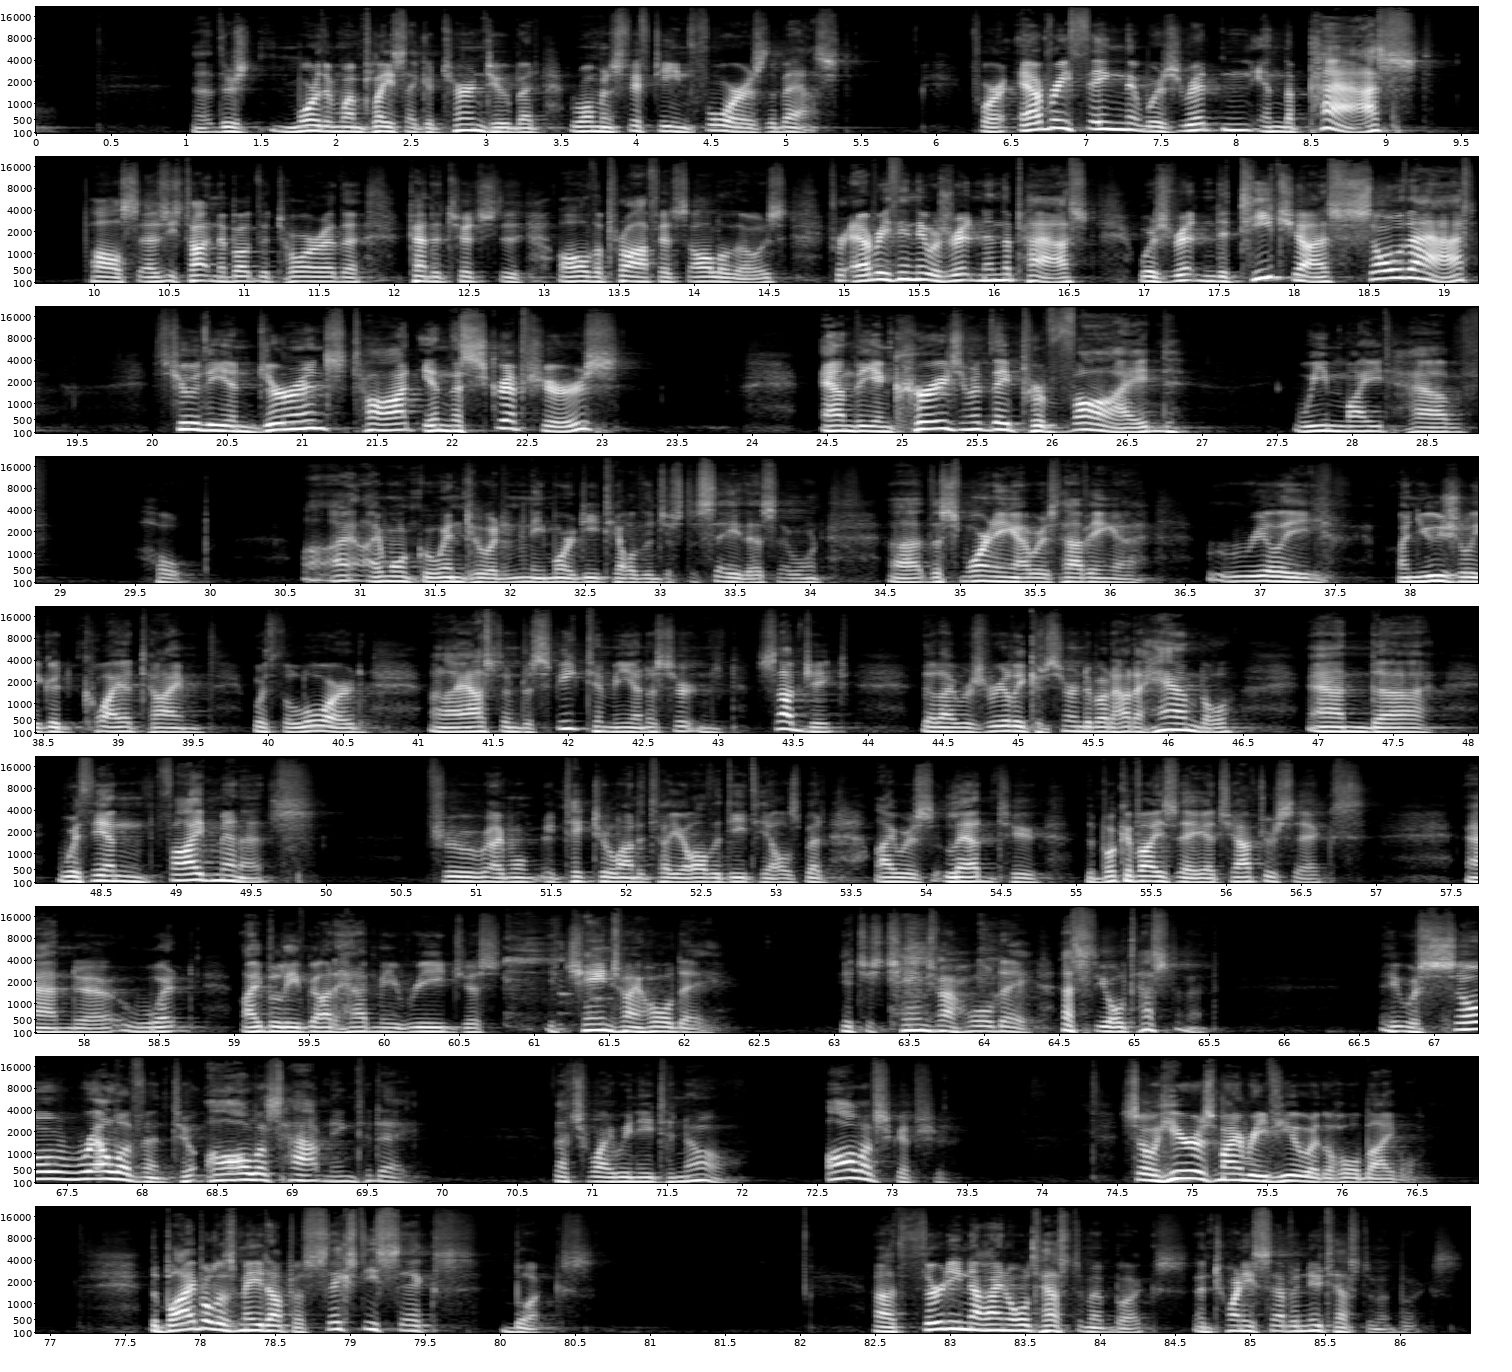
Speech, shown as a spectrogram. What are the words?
Uh, there's more than one place I could turn to, but Romans 15 4 is the best. For everything that was written in the past, Paul says, he's talking about the Torah, the Pentateuch, the, all the prophets, all of those. For everything that was written in the past was written to teach us so that through the endurance taught in the scriptures and the encouragement they provide, we might have hope. I, I, won't go into it in any more detail than just to say this. I won't. Uh, this morning I was having a really unusually good quiet time with the Lord, and I asked Him to speak to me on a certain subject that I was really concerned about how to handle. And uh, within five minutes, through, I won't take too long to tell you all the details, but I was led to the book of Isaiah, chapter 6, and uh, what I believe God had me read just, it changed my whole day. It just changed my whole day. That's the Old Testament. It was so relevant to all that's happening today. That's why we need to know all of Scripture. So here is my review of the whole Bible. The Bible is made up of 66 books, uh, 39 Old Testament books, and 27 New Testament books.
